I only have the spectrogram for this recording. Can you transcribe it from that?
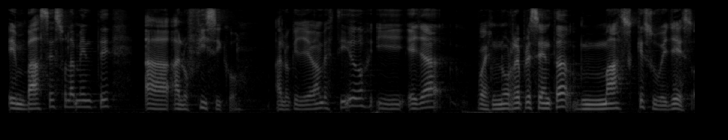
en base solamente a, lo físico, a lo que llevan vestidos y ella pues no representa más que su belleza.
